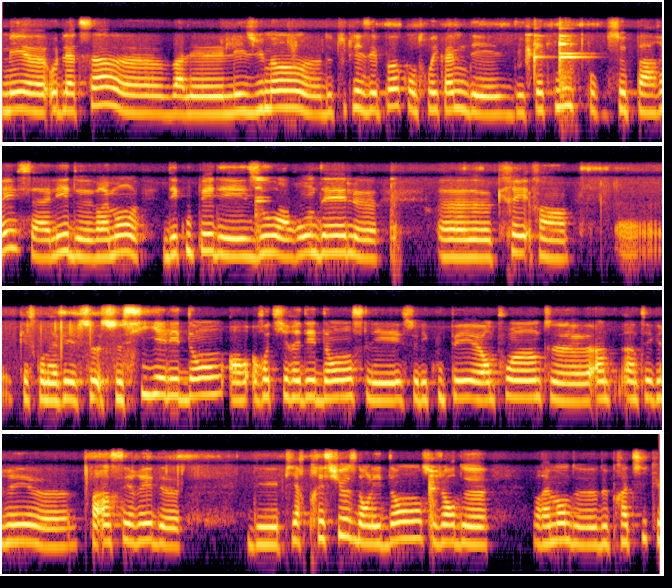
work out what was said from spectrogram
Mais euh, au-delà de ça, euh, bah, les, humains euh, de toutes les époques ont trouvé quand même des, techniques pour se parer. Ça allait de vraiment découper des os en rondelles, créer, enfin, qu'est-ce qu'on avait, se, se, scier les dents, en, retirer des dents, se les, couper en pointe, in, intégrer, enfin insérer de, des pierres précieuses dans les dents, ce genre de vraiment de pratiques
